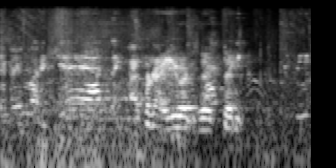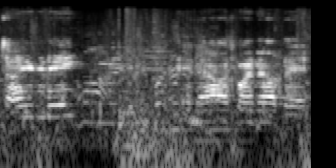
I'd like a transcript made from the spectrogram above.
and they're like, yeah, I think I forgot you existed. new tire today. And now I find out that,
